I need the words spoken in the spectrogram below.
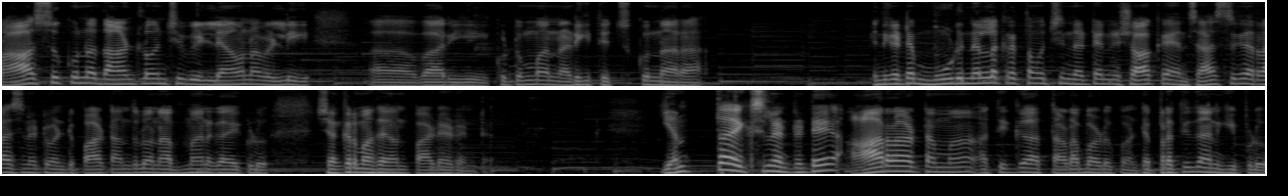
రాసుకున్న దాంట్లోంచి వీళ్ళు ఏమైనా వెళ్ళి వారి కుటుంబాన్ని అడిగి తెచ్చుకున్నారా? ఎందుకంటే మూడు నెలల క్రితం వచ్చిందంటే నేను షాక్ అయ్యాను. శాస్త్రి గారు రాసినటువంటి పాట అందులో నా అభిమాన గాయకుడు శంకర్ మాధవన్ పాడాడంటే. ఎంత ఎక్సలెంట్ అంటే ఆరాటమా అతిగా తడబడుకు అంటే ప్రతిదానికి ఇప్పుడు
